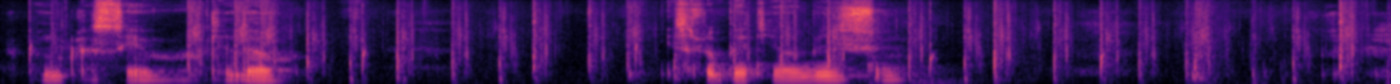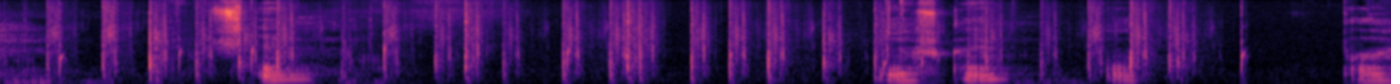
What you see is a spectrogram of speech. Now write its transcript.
Щоб він красиво виглядав. І зробити його більше. Ну, шукаємо. О. По.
